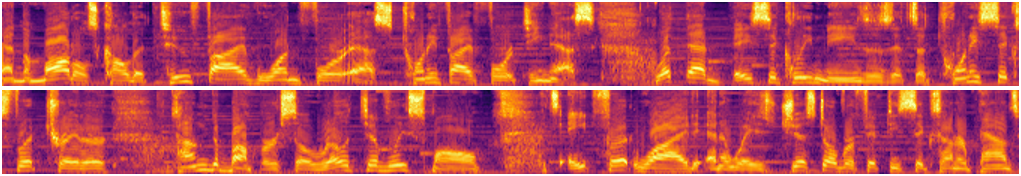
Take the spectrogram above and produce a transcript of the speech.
and the model is called a 2514S, 2514S. What that basically means is it's a 26 foot trailer, tongue to bumper, so relatively small. It's 8 foot wide and it weighs just over 5,600 pounds.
